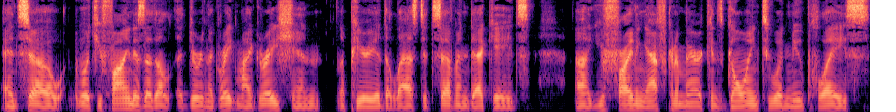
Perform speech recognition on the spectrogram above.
And so what you find is that during the Great Migration, a period that lasted seven decades, uh, you're finding African Americans going to a new place.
